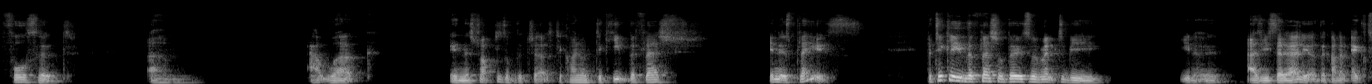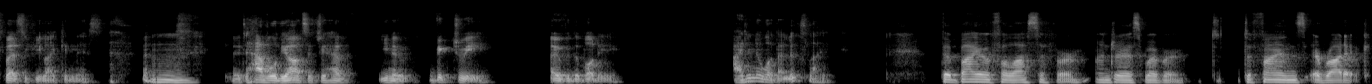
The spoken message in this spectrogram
falsehood um, at work in the structures of the church to kind of to keep the flesh in its place, particularly the flesh of those who are meant to be, you know, as you said earlier, the kind of experts, if you like, in this, mm. you know, to have all the answers, to have you know victory over the body. I don't know what that looks like. The biophilosopher Andreas Weber d- defines erotic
